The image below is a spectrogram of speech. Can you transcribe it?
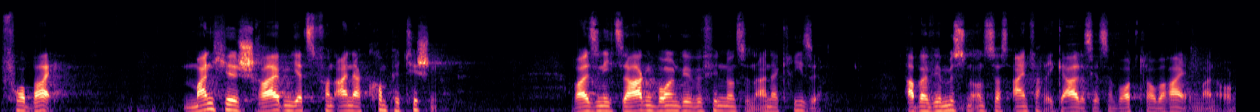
vorbei. Manche schreiben jetzt von einer Competition, weil sie nicht sagen wollen, wir befinden uns in einer Krise. Aber wir müssen uns das einfach, egal, das ist jetzt eine Wortklauberei in meinen Augen,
